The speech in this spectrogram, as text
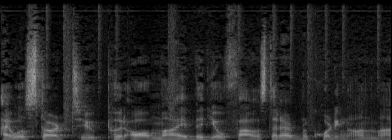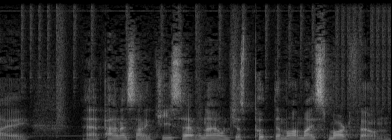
I will start to put all my video files that I'm recording on my uh, Panasonic G7, I'll just put them on my smartphone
